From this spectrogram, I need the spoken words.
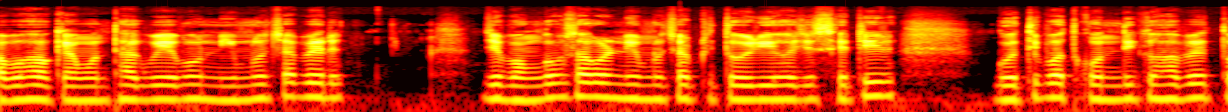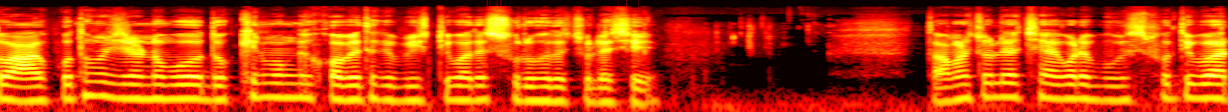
আবহাওয়া কেমন থাকবে এবং নিম্নচাপের যে বঙ্গোপসাগরের নিম্নচাপটি তৈরি হয়েছে, সেটির গতিপথ কোন দিকে হবে? তো প্রথমে জেনে নেব দক্ষিণবঙ্গে কবে থেকে বৃষ্টিপাতের শুরু হতে চলেছে। তো আমরা চলে যাচ্ছি একবারে বৃহস্পতিবার।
